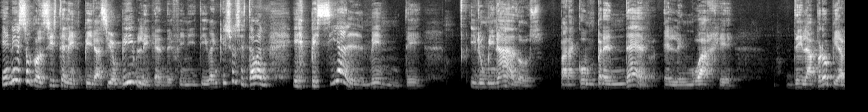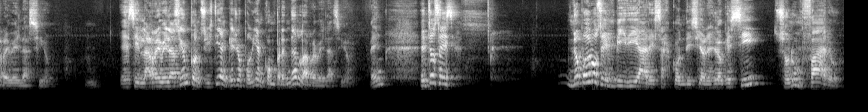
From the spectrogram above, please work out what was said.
en eso consiste la inspiración bíblica en definitiva, en que ellos estaban especialmente iluminados para comprender el lenguaje de la propia revelación. Es decir, la revelación consistía en que ellos podían comprender la revelación. Entonces, no podemos envidiar esas condiciones, lo que sí son un faro.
